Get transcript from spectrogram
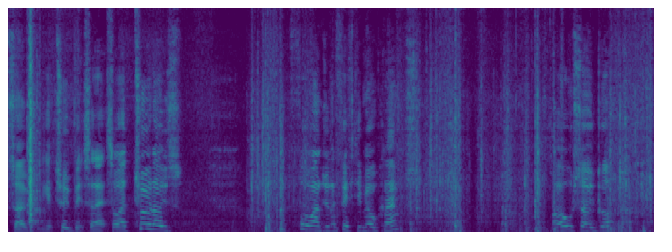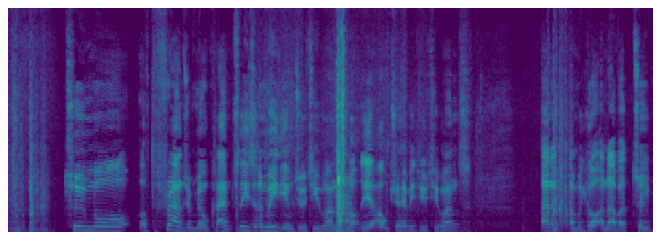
So you get two bits of that. So I had two of those 450 mil clamps. I also got two more of the 300 mil clamps. These are the medium duty ones, not the ultra heavy duty ones. And, and we got another two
